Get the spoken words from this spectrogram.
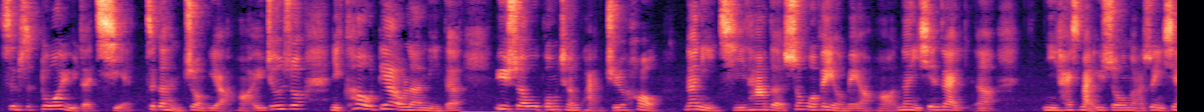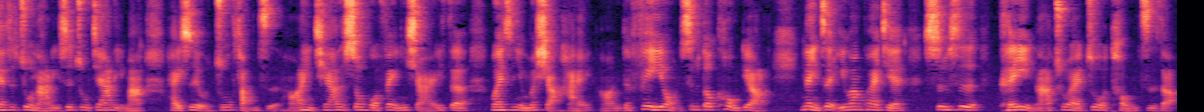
是不是多余的钱，这个很重要哈。也就是说，你扣掉了你的预售物工程款之后。那你其他的生活费有没有哈？那你现在呃，你还是买预收嘛？所以你现在是住哪里？是住家里吗？还是有租房子？好，那你其他的生活费，你小孩的，或者是有没有小孩啊？你的费用是不是都扣掉了？那你这一万块钱是不是可以拿出来做投资的？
